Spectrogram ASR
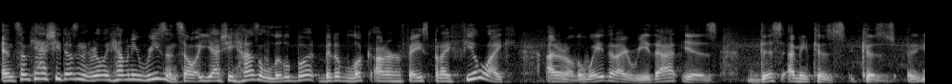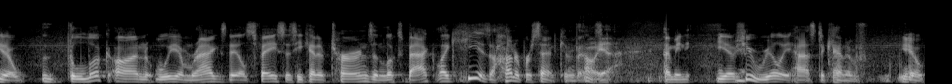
and so yeah, she doesn't really have any reason. So yeah, she has a little bit bit of look on her face, but I feel like I don't know the way that I read that is this. I mean, because because you know the look on William Ragsdale's face as he kind of turns and looks back, like he is hundred percent convinced. Oh, yeah. I mean, you know, she really has to kind of you know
